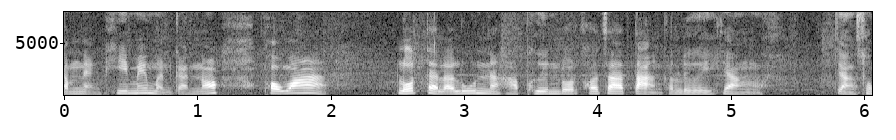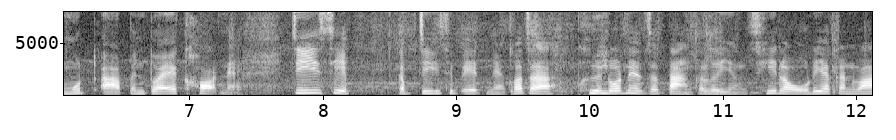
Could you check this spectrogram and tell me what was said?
ตำแหน่งที่ไม่เหมือนกันเนาะเพราะว่ารถแต่ละรุ่นนะคะ พื้นรถเขาจะต่างกันเลยอย่างอย่างสมมติอ่าเป็นตัว Accord เนี่ย G10 กับ G11 เนี่ยก็จะพื้นรถเนี่ยจะต่างกันเลยอย่างที่เราเรียกกันว่า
